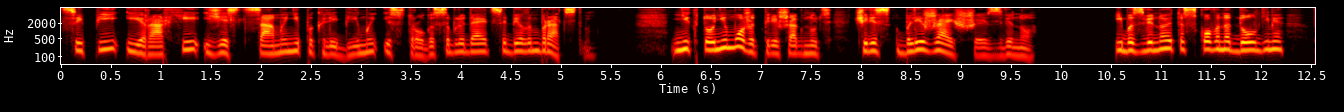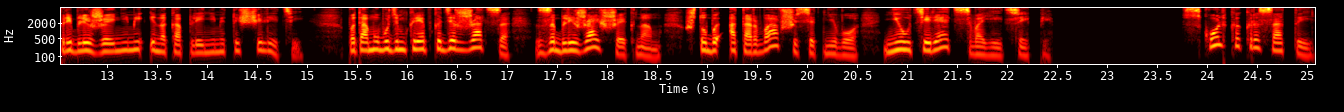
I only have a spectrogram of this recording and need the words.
цепи иерархии есть самый непоколебимый и строго соблюдается белым братством. Никто не может перешагнуть через ближайшее звено, ибо звено это сковано долгими приближениями и накоплениями тысячелетий. Потому будем крепко держаться за ближайшее к нам, чтобы, оторвавшись от него, не утерять своей цепи. Сколько красоты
